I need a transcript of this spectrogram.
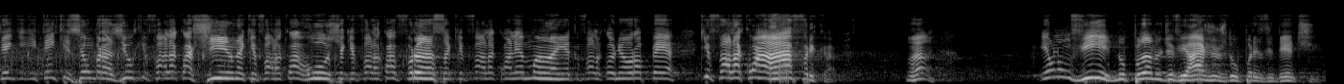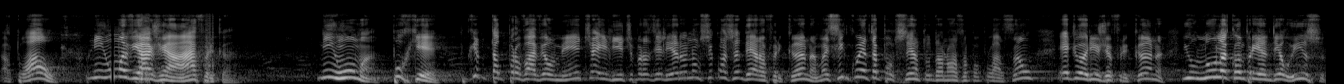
tem, que, tem que ser um Brasil que fala com a China, que fala com a Rússia, que fala com a França, que fala com a Alemanha, que fala com a União Europeia, que fala com a África. Não é? Eu não vi no plano de viagens do presidente atual nenhuma viagem à África. Nenhuma. Por quê? Porque então, provavelmente a elite brasileira não se considera africana, mas 50% da nossa população é de origem africana, e o Lula compreendeu isso,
